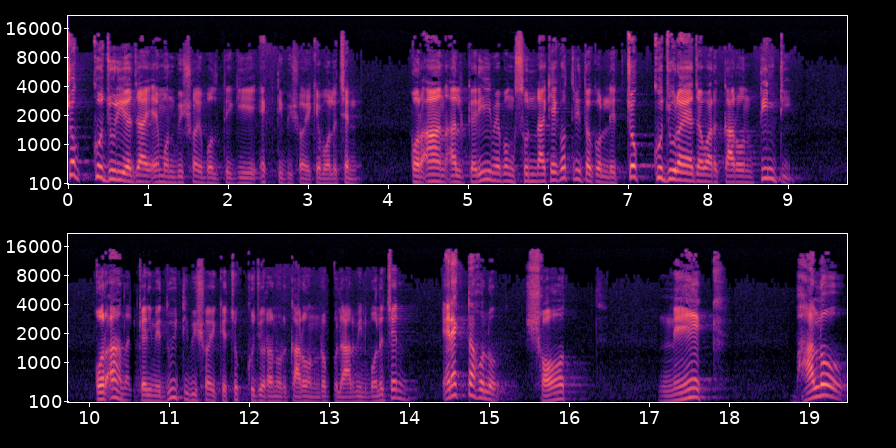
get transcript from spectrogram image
চক্ষু জুড়িয়ে যায় এমন বিষয় বলতে গিয়ে একটি বিষয়কে বলেছেন। কোরআন আল করিম এবং সুন্নাকে একত্রিত করলে চক্ষু জুড়াইয়া যাওয়ার কারণ তিনটি। কোরআন আল করিমে দুইটি বিষয়কে চক্ষু জোড়ানোর কারণ রব্বুল আলমিন বলেছেন। এর একটা হলো সৎ, নেক, ভালো,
